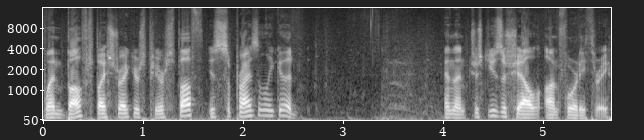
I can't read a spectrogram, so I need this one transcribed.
when buffed by Striker's Pierce buff, is surprisingly good. And then just use a shell on 43.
